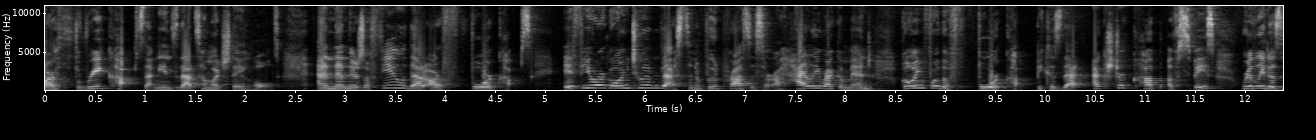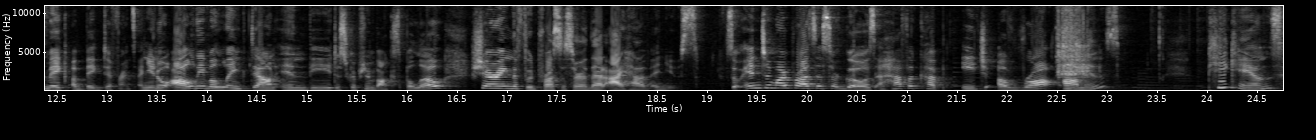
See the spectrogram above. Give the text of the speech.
are three cups. That means that's how much they hold. And then there's a few that are four cups. If you are going to invest in a food processor, I highly recommend going for the four cup because that extra cup of space really does make a big difference. And you know, I'll leave a link down in the description box below sharing the food processor that I have and use. So into my processor goes a half a cup each of raw almonds, pecans,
